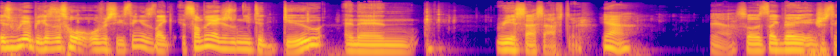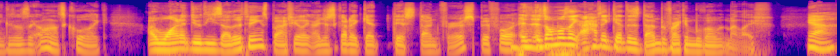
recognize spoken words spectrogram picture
It's weird because this whole overseas thing is like it's something I just need to do and then reassess after. Yeah. Yeah, so it's like very interesting because I was like, oh, that's cool. Like, I want to do these other things, but I feel like I just gotta get this done first before. It's, it's almost like I have to get this done before I can move on with my life. Yeah.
